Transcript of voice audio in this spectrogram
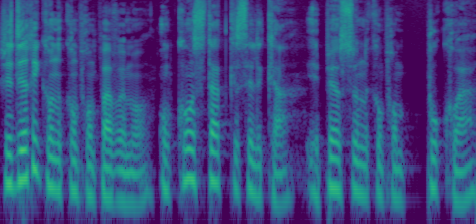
Je dirais qu'on ne comprend pas vraiment. On constate que c'est le cas et personne ne comprend pourquoi.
